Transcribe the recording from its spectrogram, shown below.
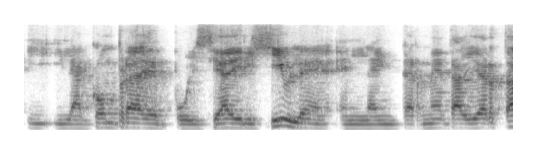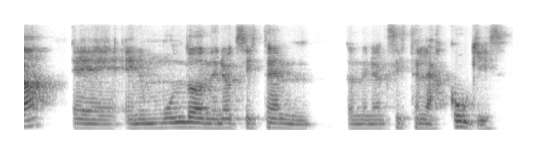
y, la compra de publicidad dirigible en la Internet abierta eh, en un mundo donde no existen, donde no existen las cookies?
